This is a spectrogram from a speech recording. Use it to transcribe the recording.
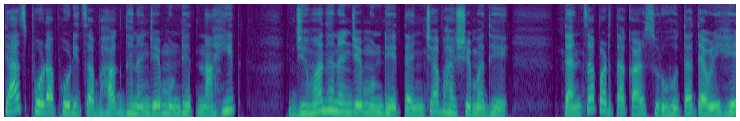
त्याच फोडाफोडीचा भाग धनंजय मुंढेत नाहीत. जेव्हा धनंजय मुंढे त्यांच्या भाषेमध्ये त्यांचा पडता काळ सुरू होता त्यावेळी हे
